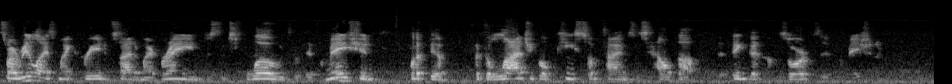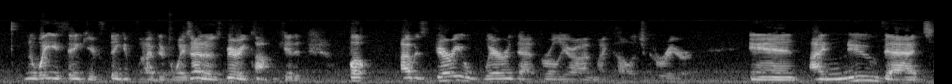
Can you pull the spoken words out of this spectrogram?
So I realized my creative side of my brain just explodes with information, but the but the logical piece sometimes is held up. The thing that absorbs the information. And the way you think, you're thinking five different ways. I know it's very complicated, but I was very aware of that earlier on in my college career. And I knew that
